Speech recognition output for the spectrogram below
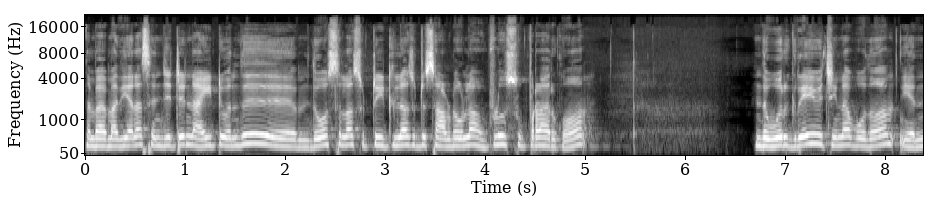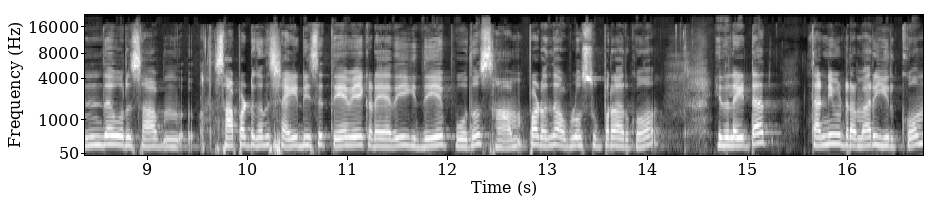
நம்ம மதியானம் செஞ்சுட்டு நைட்டு வந்து தோசைலாம் சுட்டு இட்லிலாம் சுட்டு சாப்பிடக்குள்ள அவ்வளோ சூப்பராக இருக்கும். இந்த ஒரு கிரேவி வச்சிங்கன்னா போதும். எந்த ஒரு சாப் சாப்பாட்டுக்கு வந்து சைடிஷே தேவையே கிடையாது. இதே போதும். சாப்பாடு வந்து அவ்வளோ சூப்பராக இருக்கும். இது லைட்டாக தண்ணி விடுற மாதிரி இருக்கும்.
